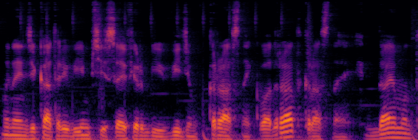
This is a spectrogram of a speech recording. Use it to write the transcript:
Мы на индикаторе VMC Cypher B видим красный квадрат, красный diamond,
